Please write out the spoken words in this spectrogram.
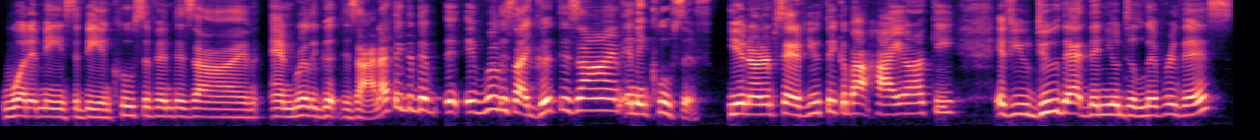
what it means to be inclusive in design and really good design. I think that the, it really is like good design and inclusive. You know what I'm saying? If you think about hierarchy, if you do that, then you'll deliver this.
